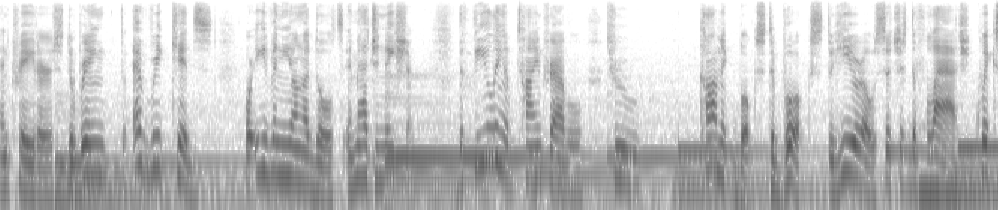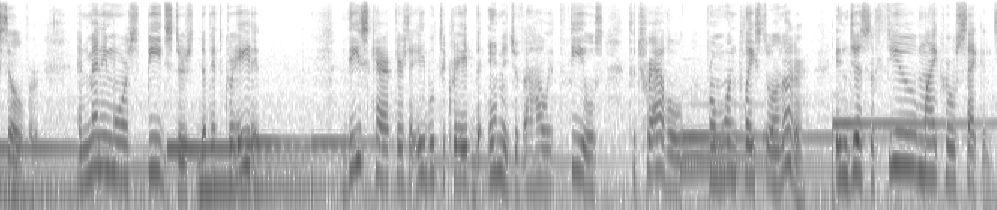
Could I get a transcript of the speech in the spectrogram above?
and creators to bring to every kid's or even young adults imagination the feeling of time travel through comic books to books to heroes such as the Flash, Quicksilver, and many more speedsters that it created. These characters are able to create the image of how it feels to travel from one place to another in just a few microseconds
